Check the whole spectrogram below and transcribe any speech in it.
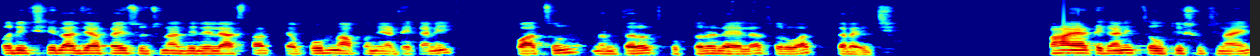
परीक्षेला ज्या काही सूचना दिलेल्या असतात त्या पूर्ण आपण या ठिकाणी वाचून नंतरच उत्तर लिहायला सुरुवात करायची. पहा या ठिकाणी चौथी सूचना आहे.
